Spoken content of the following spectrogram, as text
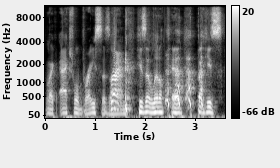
like actual braces on. He's a little kid, but he's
